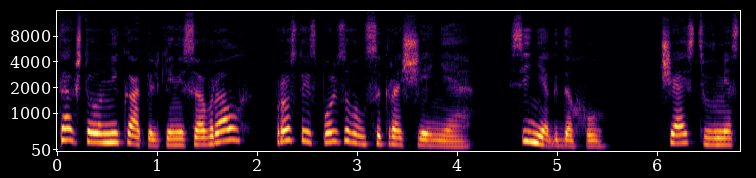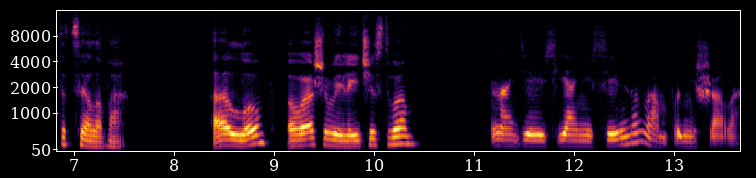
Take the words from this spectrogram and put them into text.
Так что он ни капельки не соврал, просто использовал сокращение «синегдаху», часть вместо целого. «Алло, Ваше Величество». «Надеюсь, я не сильно вам помешала?»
